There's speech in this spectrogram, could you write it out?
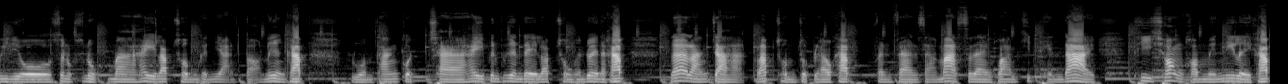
วิดีโอสนุกๆ มาให้รับชมกันอย่างต่อเนื่องครับ รวมทั้งกดแชร์ให้เพื่อนๆ ได้รับชมกันด้วยนะครับ และหลังจากรับชมจบแล้วครับ แฟนๆ สามารถแสดงความคิดเห็นได้ที่ช่องคอมเมนต์นี้เลยครับ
